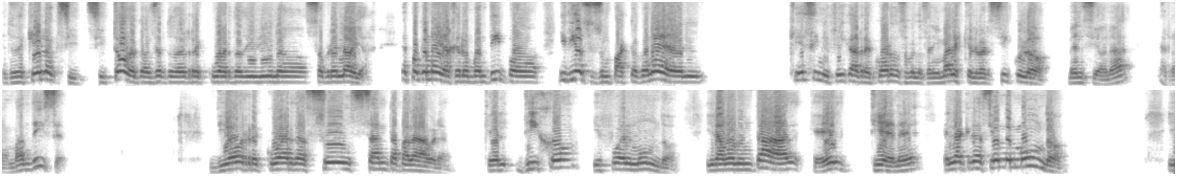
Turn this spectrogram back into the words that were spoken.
Entonces, ¿qué es lo, si, si todo el concepto del recuerdo divino sobre Noyaj es porque Noyaj era un buen tipo y Dios hizo un pacto con él? ¿Qué significa el recuerdo sobre los animales que el versículo menciona? El Ramban dice, Dios recuerda su santa palabra, que él dijo y fue el mundo, y la voluntad que él tiene en la creación del mundo y,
